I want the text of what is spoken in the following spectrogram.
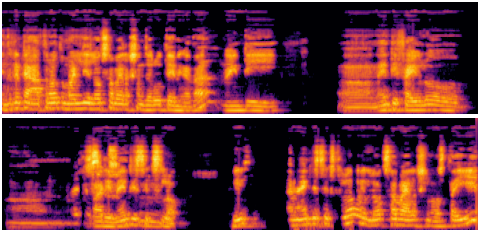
ఎందుకంటే ఆ తర్వాత మళ్ళీ లోక్సభ ఎలక్షన్ జరుగుతాయి కదా నైన్టీ నైన్టీ ఫైవ్లో సారీ నైన్టీ సిక్స్లో. నైన్టీ సిక్స్లో లోక్సభ ఎలక్షన్ వస్తాయి.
